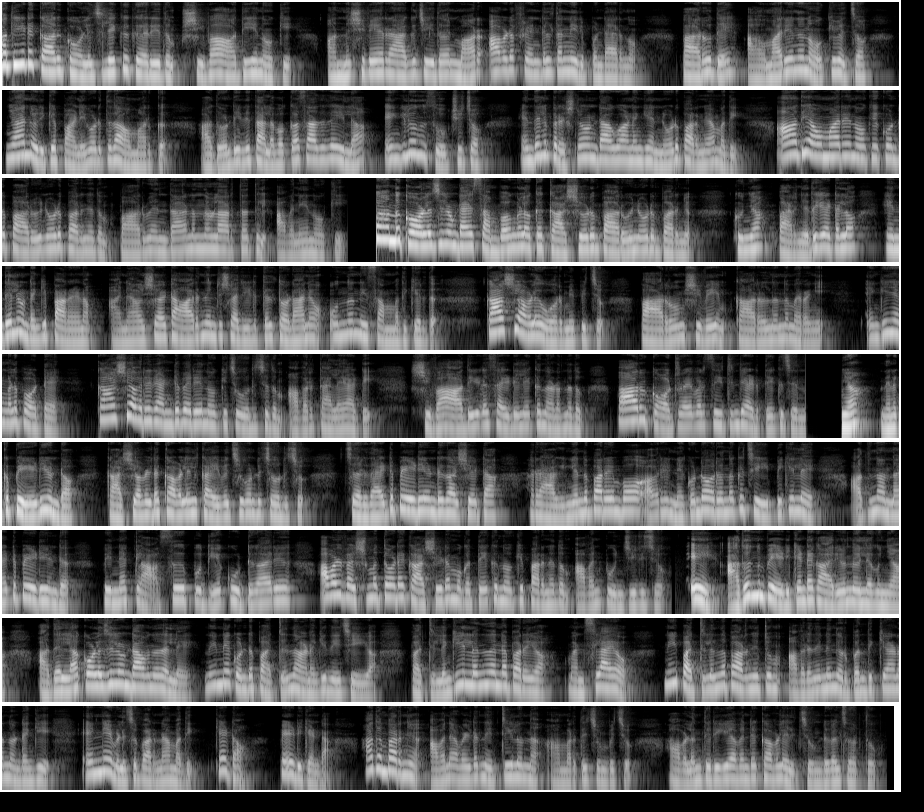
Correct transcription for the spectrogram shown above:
ആദിയുടെ കാർ കോളേജിലേക്ക് കയറിയതും ശിവ ആദിയെ നോക്കി. അന്ന് ശിവയെ റാഗ് ചെയ്തവന്മാർ അവിടെ ഫ്രണ്ടിൽ തന്നെ ഇരിപ്പുണ്ടായിരുന്നു. പാറുദേ അവന്മാരെ ഒന്ന് നോക്കി വെച്ചോ. ഞാൻ ഒരിക്കൽ പണി കൊടുത്തത് അവന്മാർക്ക്. അതുകൊണ്ട് ഇനി തലപൊക്കാൻ സാധ്യതയില്ല. എങ്കിലും ഒന്ന് സൂക്ഷിച്ചോ. എന്തെങ്കിലും പ്രശ്നം ഉണ്ടാകുവാണെങ്കിൽ എന്നോട് പറഞ്ഞാൽ മതി. ആദ്യം അവന്മാരെ നോക്കിക്കൊണ്ട് പാറുവിനോട് പറഞ്ഞതും പാറു എന്താണെന്നുള്ള അർത്ഥത്തിൽ അവനെ നോക്കി. അന്ന് കോളേജിലുണ്ടായ സംഭവങ്ങളൊക്കെ കാശിയോടും പാറുവിനോടും പറഞ്ഞു. കുഞ്ഞ പറഞ്ഞത് കേട്ടല്ലോ. എന്തേലും ഉണ്ടെങ്കിൽ പറയണം. അനാവശ്യമായിട്ട് ആരും നിന്റെ ശരീരത്തിൽ തൊടാനോ ഒന്നും നീ സമ്മതിക്കരുത്. കാശി അവളെ ഓർമ്മിപ്പിച്ചു. പാറുവും ശിവയും കാറിൽ നിന്നും ഇറങ്ങി. എങ്കിൽ ഞങ്ങൾ പോട്ടെ. കാശി അവരെ രണ്ടുപേരെ നോക്കി ചോദിച്ചതും അവർ തലയാട്ടി. ശിവ ആദിയുടെ സൈഡിലേക്ക് നടന്നതും പാറു കോ ഡ്രൈവർ സീറ്റിന്റെ അടുത്തേക്ക് ചെന്നു. കുഞ്ഞ നിനക്ക് പേടിയുണ്ടോ? കാശി അവളുടെ കവളിൽ കൈവച്ചുകൊണ്ട് ചോദിച്ചു. ചെറുതായിട്ട് പേടിയുണ്ട് കാശിയേട്ടാ. റാഗിങ് എന്ന് പറയുമ്പോൾ അവരെന്നെ കൊണ്ട് ഓരോന്നൊക്കെ ചെയ്യിപ്പിക്കില്ലേ? അത് നന്നായിട്ട് പേടിയുണ്ട്. പിന്നെ ക്ലാസ് പുതിയ കൂട്ടുകാര് അവൾ വിഷമത്തോടെ കാശിയുടെ മുഖത്തേക്ക് നോക്കി പറഞ്ഞതും അവൻ പുഞ്ചിരിച്ചു. ഏയ് അതൊന്നും പേടിക്കേണ്ട കാര്യമൊന്നുമില്ല കുഞ്ഞ. അതെല്ലാ കോളേജിലും ഉണ്ടാവുന്നതല്ലേ. നിന്നെ കൊണ്ട് പറ്റുന്നതാണെങ്കിൽ നീ ചെയ്യുക. പറ്റില്ലെങ്കിൽ ഇല്ലെന്ന് തന്നെ പറയുക. മനസ്സിലായോ? നീ പറ്റില്ലെന്ന് പറഞ്ഞിട്ടും അവരെ നിന്നെ നിർബന്ധിക്കുകയാണെന്നുണ്ടെങ്കിൽ എന്നെ വിളിച്ച് പറഞ്ഞാൽ മതി. കേട്ടോ? പേടിക്കണ്ട. അതും പറഞ്ഞ് അവൻ അവളുടെ നെറ്റിയിലൊന്ന് അമർത്തി ചുംബിച്ചു. അവളും തിരികെ അവന്റെ കവളിൽ ചുണ്ടുകൾ ചേർത്തു.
